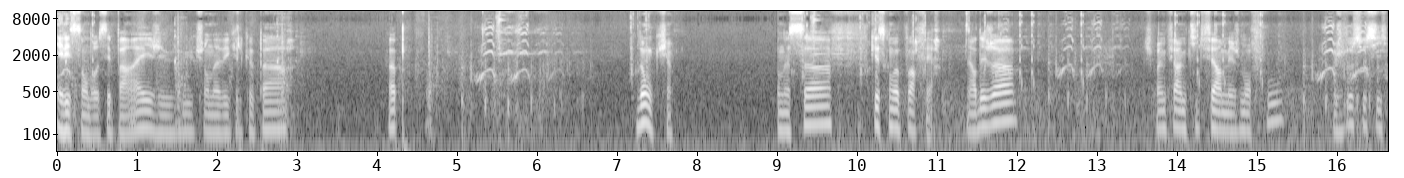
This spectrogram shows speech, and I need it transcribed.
Et les cendres, c'est pareil, j'ai vu que j'en avais quelque part. Hop. Donc, on a ça. Qu'est-ce qu'on va pouvoir faire? Alors déjà, je pourrais me faire une petite ferme, mais je m'en fous. Je veux ceci.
